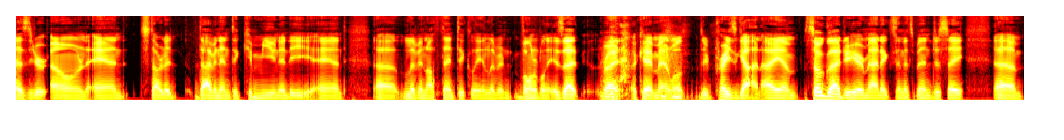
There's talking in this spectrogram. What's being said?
as your own and started diving into community and uh, living authentically and living vulnerably. Is that right? Yeah. Okay, man. Mm-hmm. Well, dude, praise God. I am so glad you're here, Maddox, and it's been just a um,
